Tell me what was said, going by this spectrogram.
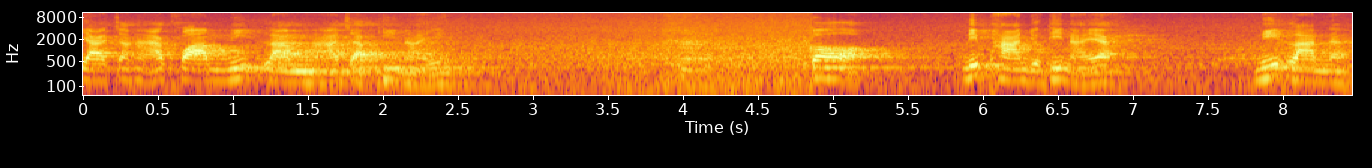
อยากจะหาความนิรันดร์หาจากที่ไหน ก็นิพพานอยู่ที่ไหนอะนิรันดร์นะ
